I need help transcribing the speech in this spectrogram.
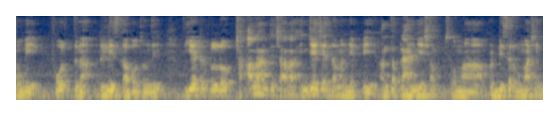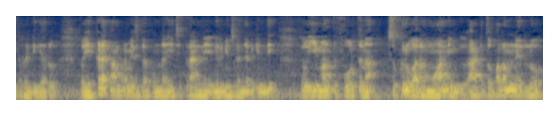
మూవీ ఫోర్త్న రిలీజ్ కాబోతుంది. థియేటర్లో చాలా అంటే చాలా ఎంజాయ్ చేద్దామని చెప్పి అంత ప్లాన్ చేశాం. సో మా ప్రొడ్యూసర్ ఉమాశంకర్ రెడ్డి గారు. సో ఎక్కడ కాంప్రమైజ్ కాకుండా ఈ చిత్రాన్ని నిర్మించడం జరిగింది. సో ఈ మంత్ ఫోర్త్న శుక్రవారం మార్నింగ్ ఆటతో పొలంనేరులో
